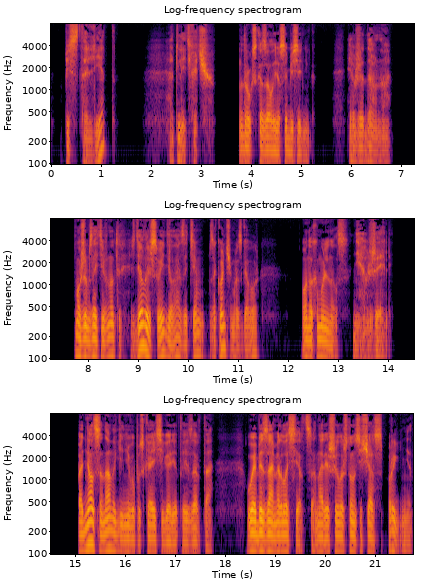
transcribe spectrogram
— Пистолет? — Отлить хочу, — вдруг сказал ее собеседник. — Я уже давно. Можем зайти внутрь, сделаешь свои дела, а затем закончим разговор. Он ухмыльнулся. — Неужели? Поднялся на ноги, не выпуская сигареты изо рта. У Эбби замерло сердце. Она решила, что он сейчас прыгнет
